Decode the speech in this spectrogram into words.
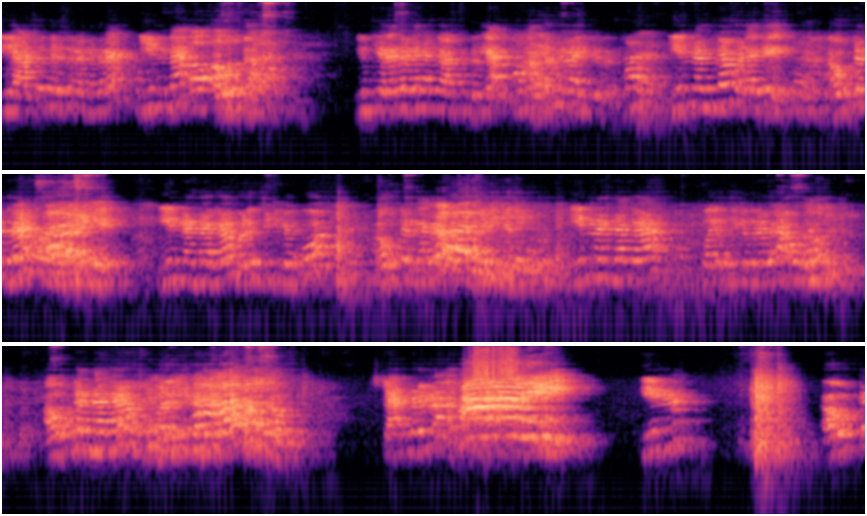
ಈ ಆಟದ ಹೆಸರು ಏನಂದ್ರೆ ಇನ್ನ ಔಟ ನೀವು ಕೆಳಗಡೆ ಹೆಂಗ ಆಗ್ತಿದ್ರಲ್ಲ ಅದನ್ನ ಆಯ್ತದ ಇನ್ ಅಂದ್ರ ಒಳಗೆ ಔಟ್ ಅಂದ್ರ ಒಳಗೆ. ಇನ್ ಅಂದಾಗ ಒಳಗೆ ತಿನ್ಬೇಕು ಔಟ್ ಅಂದಾಗ ಇನ್ ಅಂದಾಗ ಒಳಗೆ ಔಟ್ ಔಟ್ ಅಂದಾಗ ಒಳಗೆ ಸ್ಟಾರ್ಟ್ ಮಾಡೋಣ? ಇನ್ ಔಟ್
